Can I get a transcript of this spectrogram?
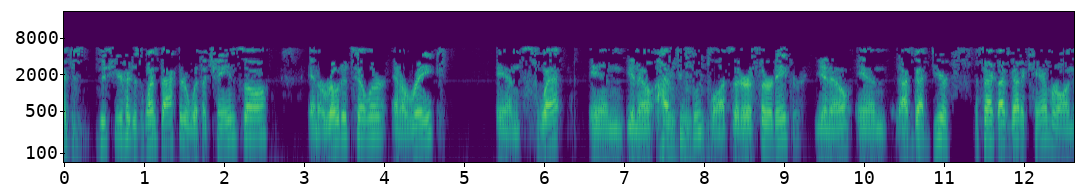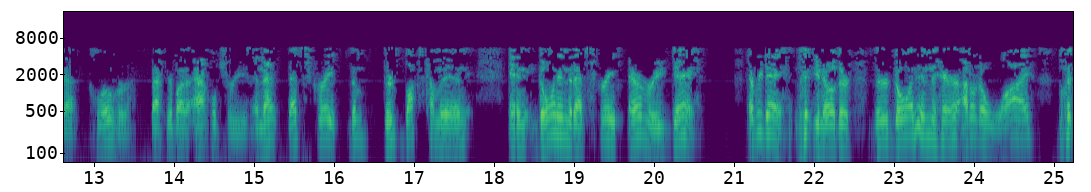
I just this year I just went back there with a chainsaw and a rototiller and a rake and sweat and you know I have two mm-hmm. food plots that are a third acre, you know, and I've got deer. In fact, I've got a camera on that clover back there by the apple trees, and that that scrape, them there's bucks coming in and going into that scrape every day. Every day, you know, they're they're going in there. I don't know why, but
